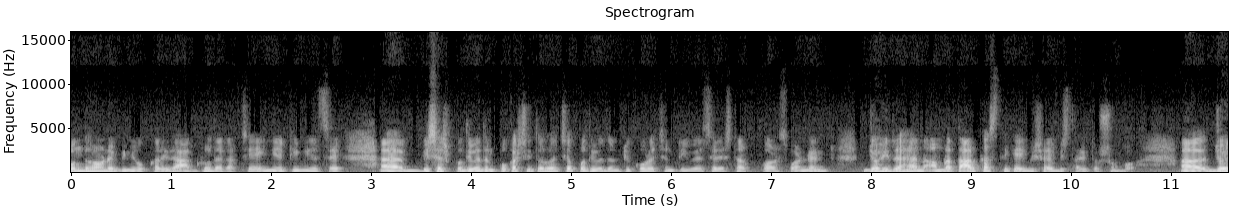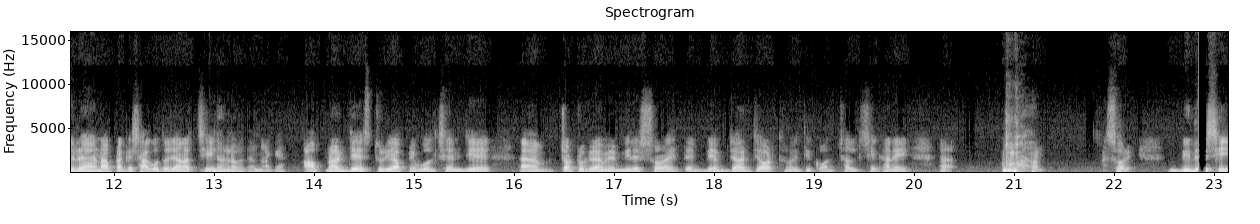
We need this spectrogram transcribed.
কোন ধরনের বিনিয়োগকারীরা আগ্রহ দেখাচ্ছে? এই নিয়ে টিভিএসে বিশেষ প্রতিবেদন প্রকাশিত হয়েছে। প্রতিবেদনটি করেছেন টিভিএস এর স্টাফ করেসপন্ডেন্ট জহির রাহান আমরা তার কাছ থেকে এই বিষয়ে বিস্তারিত শুনব। জহির রাহান আপনাকে স্বাগত জানাচ্ছি। ধন্যবাদ আপনাকে। আপনার যে স্টোরি আপনি বলছেন যে চট্টগ্রামের মিরেশ্বরাইতে বেবজার যে অর্থনৈতিক অঞ্চল সেখানে সরি বিদেশি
